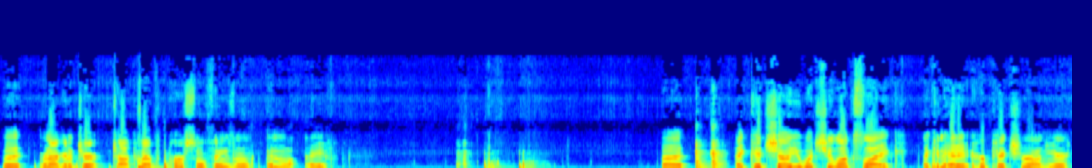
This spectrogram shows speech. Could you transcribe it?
But we're not going to talk about the personal things in, in life. But I could show you what she looks like. I can edit her picture on here.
